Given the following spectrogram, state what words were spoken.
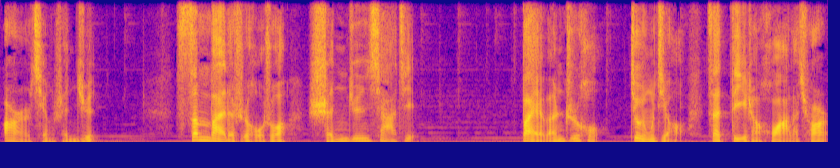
二请神君。三拜的时候说神君下界。拜完之后，就用脚在地上画了圈，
